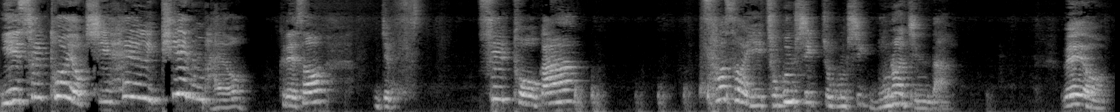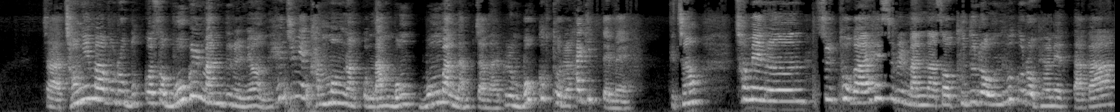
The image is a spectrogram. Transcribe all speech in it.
이 술토 역시 해의 피해는 봐요. 그래서 이제 술토가 서서히 조금씩 조금씩 무너진다. 왜요? 자, 정임합으로 묶어서 목을 만들면 해중에 간목 남고 남, 목, 목만 남잖아요. 그럼 목극토를 하기 때문에. 그쵸? 처음에는 술토가 해수를 만나서 부드러운 흙으로 변했다가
